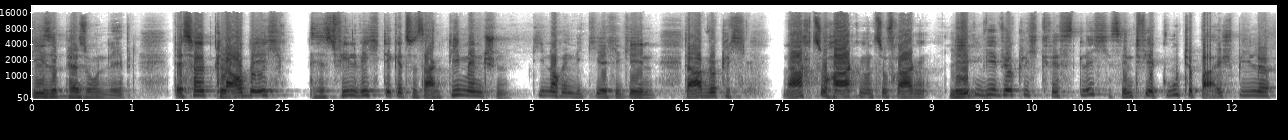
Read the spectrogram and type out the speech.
diese Person lebt. Deshalb glaube ich, es ist viel wichtiger zu sagen, die Menschen, die noch in die Kirche gehen, da wirklich nachzuhaken und zu fragen, leben wir wirklich christlich? Sind wir gute Beispiele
